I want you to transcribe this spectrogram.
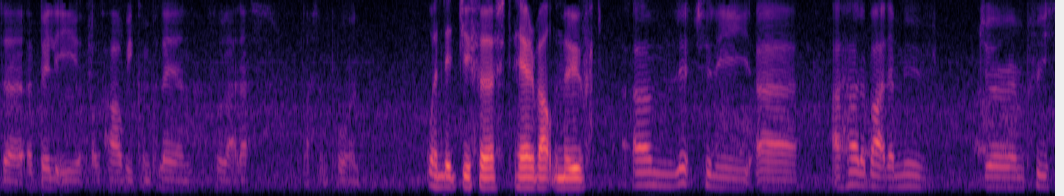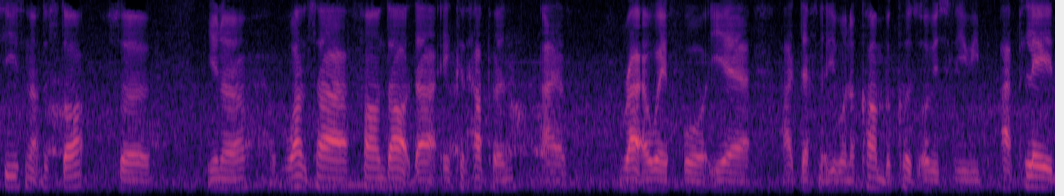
the ability of how we can play, and I feel like that's that's important. When did you first hear about the move? Um, literally, uh, I heard about the move during pre-season at the start. So, you know, once I found out that it could happen, I right away thought, yeah, I definitely want to come because obviously we I played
